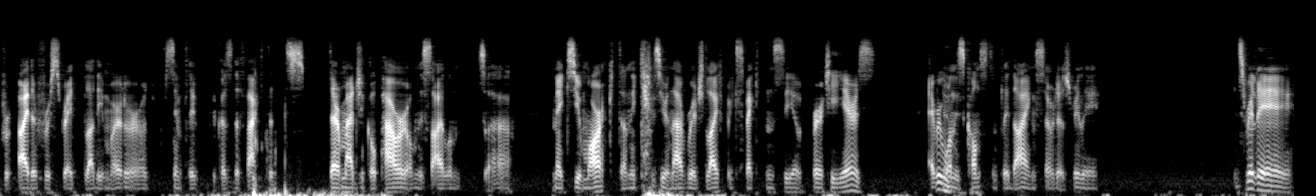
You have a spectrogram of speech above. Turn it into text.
for, either through straight bloody murder or simply because the fact that their magical power on this island uh, makes you marked and it gives you an average life expectancy of 30 years. Everyone is constantly dying, so there's really it's really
